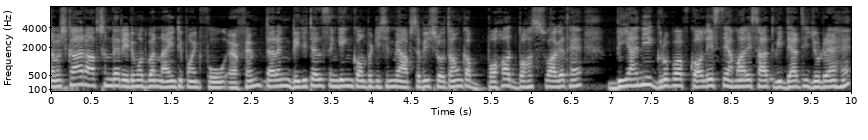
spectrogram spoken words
नमस्कार, आप सुन रहे radio Madhuban 90.4 FM. Tarang digital singing competition में आप सभी श्रोताओं का बहुत बहुत स्वागत है। बियानी ग्रुप ऑफ़ कॉलेज से हमारे साथ विद्यार्थी जुड़ रहे हैं।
